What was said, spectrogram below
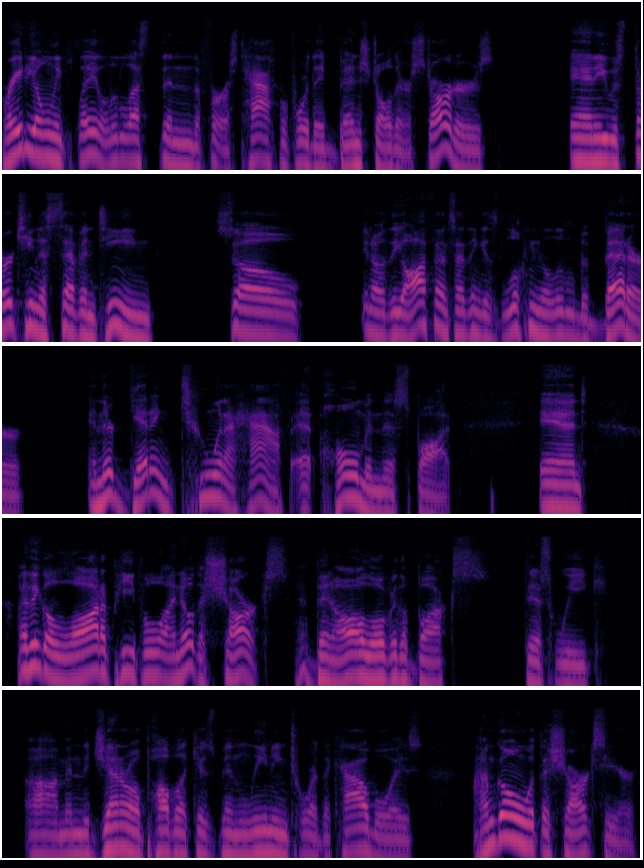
Brady only played a little less than the first half before they benched all their starters, and he was 13 to 17. So, you know, the offense I think is looking a little bit better, and they're getting two and a half at home in this spot. And I think a lot of people, I know the Sharks have been all over the Bucs this week, um, and the general public has been leaning toward the Cowboys. I'm going with the Sharks here.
